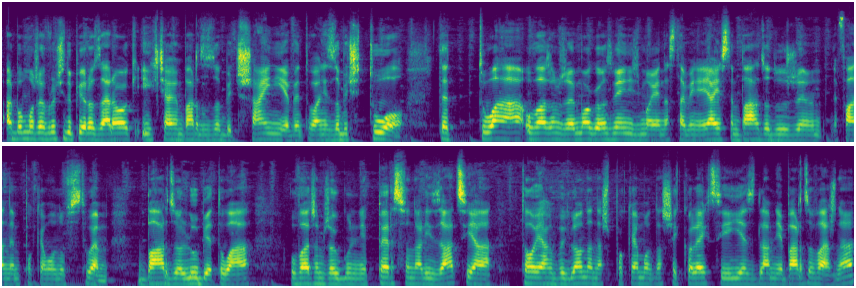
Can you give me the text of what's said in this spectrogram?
albo może wróci dopiero za rok i chciałem bardzo zdobyć shiny, ewentualnie zdobyć tło. Te tła uważam, że mogą zmienić moje nastawienie. Ja jestem bardzo dużym fanem Pokémonów z tłem. Bardzo lubię tła. Uważam, że ogólnie personalizacja, to jak wygląda nasz Pokémon w naszej kolekcji jest dla mnie bardzo ważna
